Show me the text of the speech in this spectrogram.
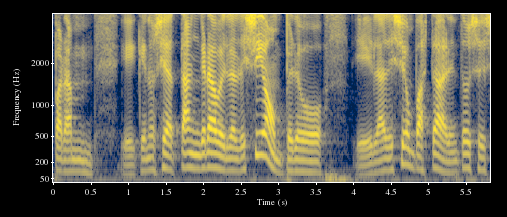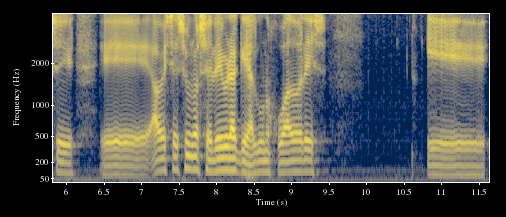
para mm, eh, que no sea tan grave la lesión, pero eh, la lesión va a estar. Entonces, a veces uno celebra que algunos jugadores eh,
